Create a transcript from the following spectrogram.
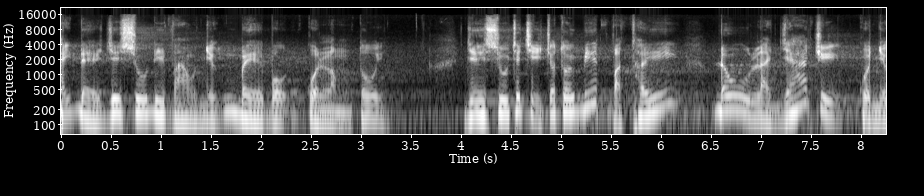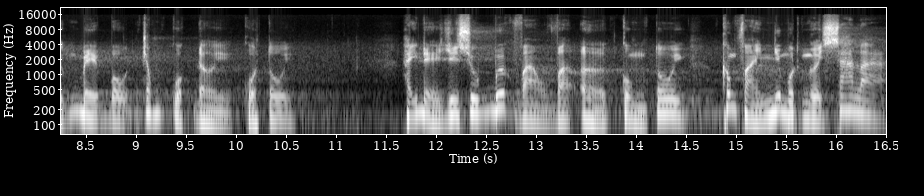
Hãy để Giêsu đi vào những bề bộn của lòng tôi. Giêsu sẽ chỉ cho tôi biết và thấy Đâu là giá trị của những bề bộn trong cuộc đời của tôi. Hãy để Giêsu bước vào và ở cùng tôi, Không phải như một người xa lạ,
